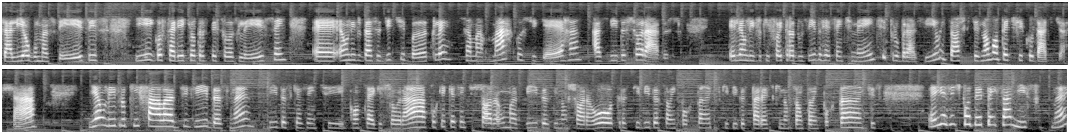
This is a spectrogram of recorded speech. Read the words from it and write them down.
já li algumas vezes e gostaria que outras pessoas lessem. É, é um livro da Judith Butler, chama Marcos de Guerra, As Vidas Choradas. Ele é um livro que foi traduzido recentemente para o Brasil, então acho que vocês não vão ter dificuldade de achar. E é um livro que fala de vidas, né? Vidas que a gente consegue chorar, por que, que a gente chora umas vidas e não chora outras, que vidas são importantes, que vidas parece que não são tão importantes. E a gente poder pensar nisso, né?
